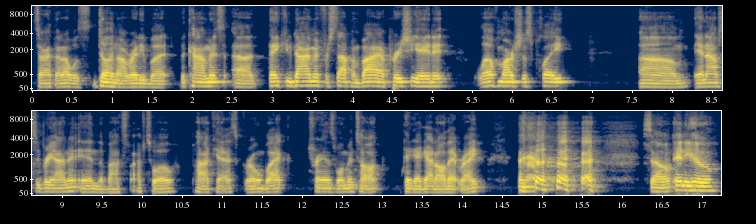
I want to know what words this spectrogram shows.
sorry, I thought I was done already, but the comments. Uh, thank you, Diamond, for stopping by. I appreciate it. Love Marsha's plate. Um, and obviously Brianna in the Box 512 podcast, Grown Black Trans Woman Talk. I think I got all that right. so, anywho,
